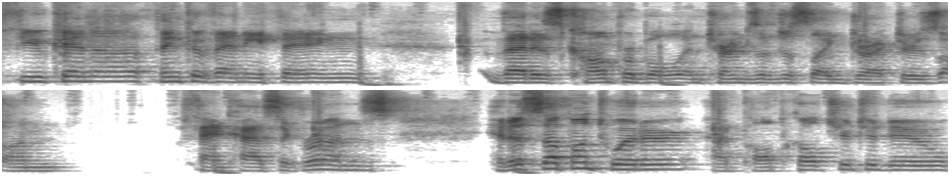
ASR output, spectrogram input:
if you can uh, think of anything that is comparable in terms of just like directors on fantastic runs hit us up on twitter at pop culture to do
